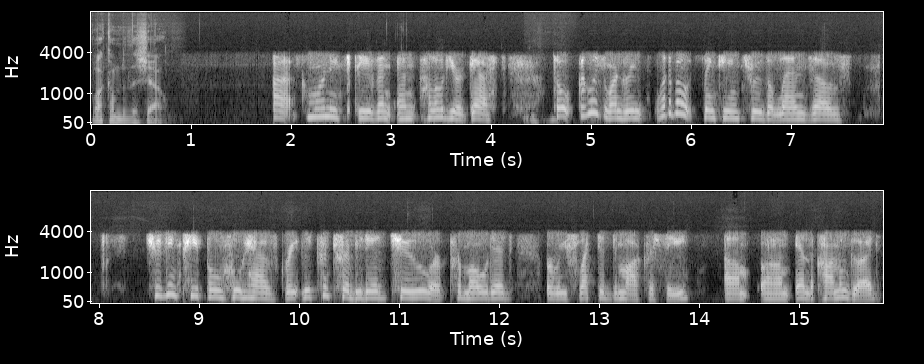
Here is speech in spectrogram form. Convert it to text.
welcome to the show. Uh, good morning, Stephen, and hello to your guest. Mm-hmm. So I was wondering, what about thinking through the lens of choosing people who have greatly contributed to or promoted or reflected democracy um, um, and the common good?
